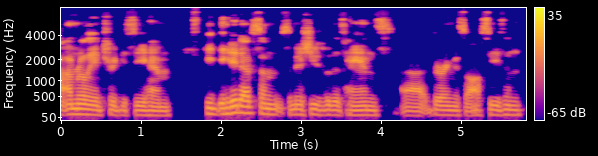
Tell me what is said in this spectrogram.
I'm really intrigued to see him he he did have some some issues with his hands uh, during this off season,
